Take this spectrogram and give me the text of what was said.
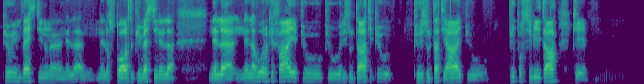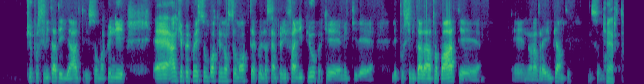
più investi in una, nel, nello sport, più investi nel, nel, nel, lavoro che fai e più, più risultati, più, più risultati hai, più, più possibilità che più possibilità degli altri, insomma, quindi eh, anche per questo un po' che il nostro motto è quello sempre di farli più perché metti le, le possibilità dalla tua parte e, e non avrai rimpianti, insomma. Certo.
